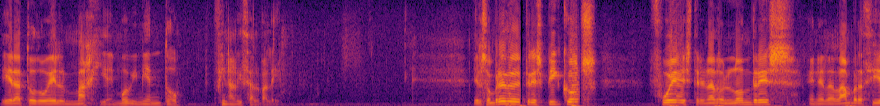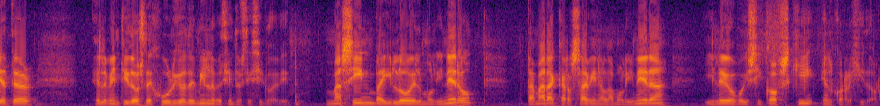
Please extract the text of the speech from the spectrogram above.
era todo él magia en movimiento, finaliza el ballet. El sombrero de tres picos fue estrenado en Londres, en el Alhambra Theatre, el 22 de julio de 1919. Massin bailó El Molinero, Tamara Karsavina la Molinera y Leo Wojciechowski el Corregidor.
